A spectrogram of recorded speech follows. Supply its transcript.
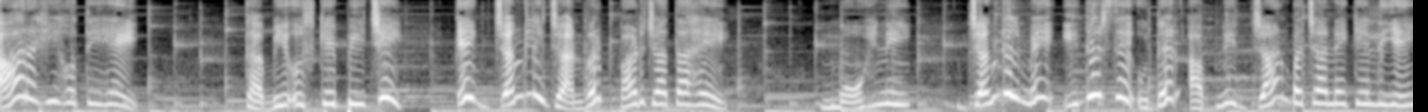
आ रही होती है। तभी उसके पीछे एक जंगली जानवर पड़ जाता है। मोहिनी जंगल में इधर से उधर अपनी जान बचाने के लिए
